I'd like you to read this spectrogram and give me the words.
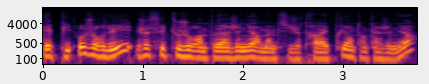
et puis aujourd'hui, je suis toujours un peu ingénieur, même si je travaille plus en tant qu'ingénieur,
